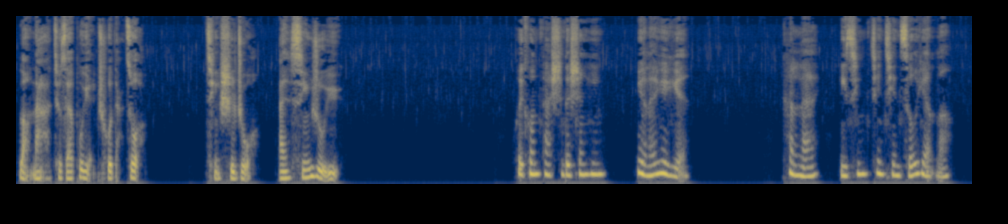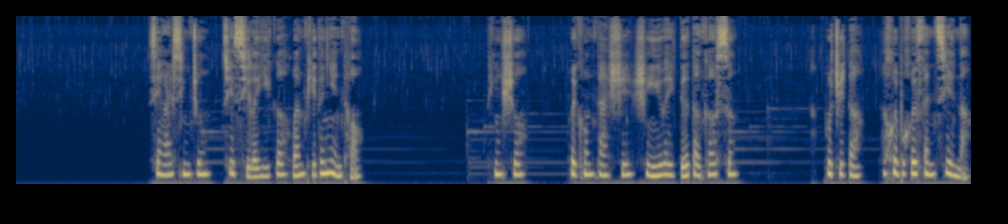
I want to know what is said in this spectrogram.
老衲就在不远处打坐，请施主安心入狱。慧空大师的声音越来越远，看来已经渐渐走远了。仙儿心中却起了一个顽皮的念头。听说慧空大师是一位得道高僧，不知道他会不会犯戒呢？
